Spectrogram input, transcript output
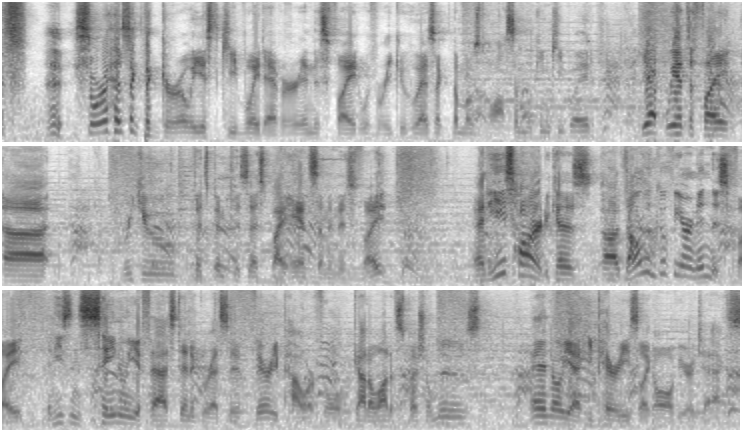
Sora has like the girliest Keyblade ever in this fight with Riku, who has like the most awesome looking Keyblade. Yep, we have to fight uh, Riku that's been possessed by Ansem in this fight. And he's hard because uh, Donald and Goofy aren't in this fight, and he's insanely fast and aggressive, very powerful, got a lot of special moves, and oh yeah, he parries like all of your attacks.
